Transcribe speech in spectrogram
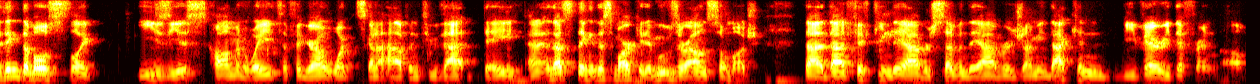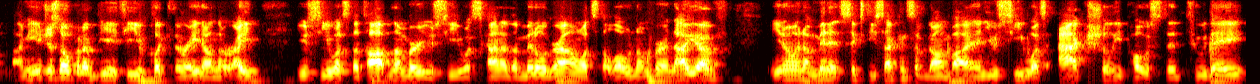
think the most like easiest common way to figure out what's going to happen to that day. And, and that's the thing in this market, it moves around so much that that 15 day average, seven day average, I mean, that can be very different. Um, I mean, you just open up DAT, you click the rate on the right, you see what's the top number, you see what's kind of the middle ground, what's the low number. And now you have you know, in a minute, 60 seconds have gone by, and you see what's actually posted today,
